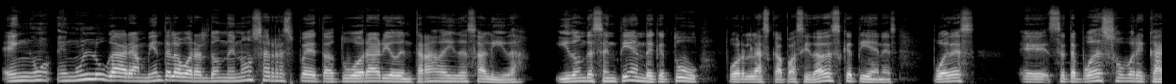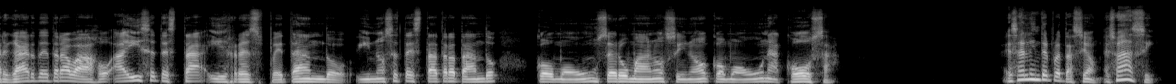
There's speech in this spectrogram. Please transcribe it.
en un, en un lugar, ambiente laboral donde no se respeta tu horario de entrada y de salida y donde se entiende que tú, por las capacidades que tienes, puedes, eh, se te puede sobrecargar de trabajo, ahí se te está irrespetando y no se te está tratando como un ser humano, sino como una cosa. Esa es la interpretación. Eso es así.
